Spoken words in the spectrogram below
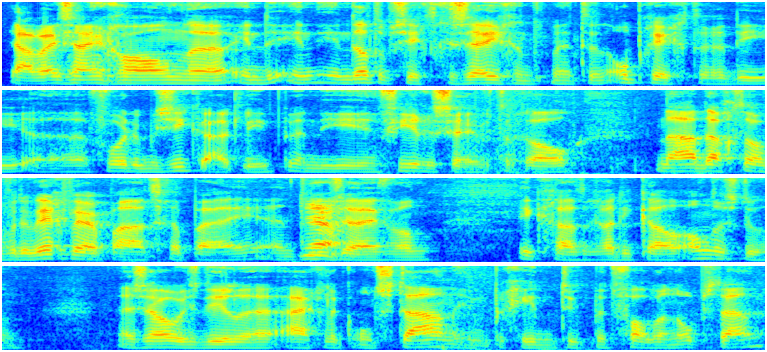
ja, wij zijn gewoon eh, in, de, in, in dat opzicht gezegend met een oprichter die eh, voor de muziek uitliep en die in 74 al nadacht over de wegwerpmaatschappij. En toen Ja. zei van, ik ga het radicaal anders doen. En zo is Dille eigenlijk ontstaan. In het begin natuurlijk met vallen en opstaan.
